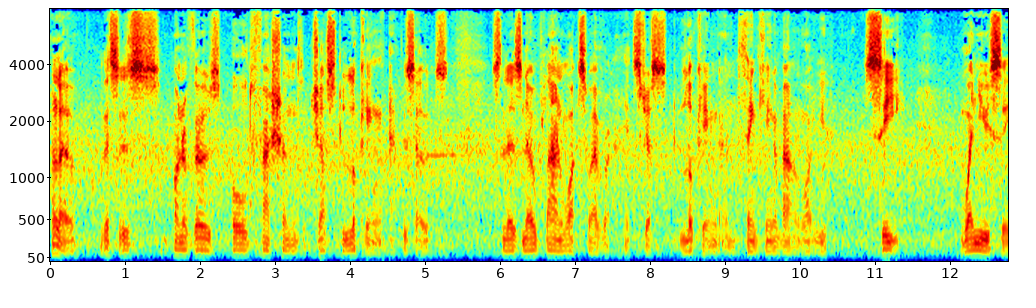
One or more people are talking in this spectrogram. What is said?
Hello, this is one of those old fashioned just looking episodes. So there's no plan whatsoever. It's just looking and thinking about what you see when you see.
